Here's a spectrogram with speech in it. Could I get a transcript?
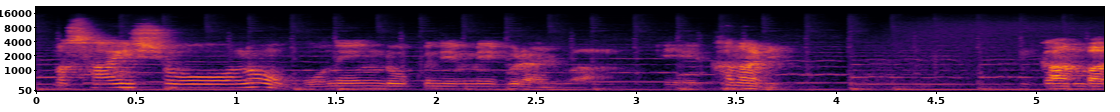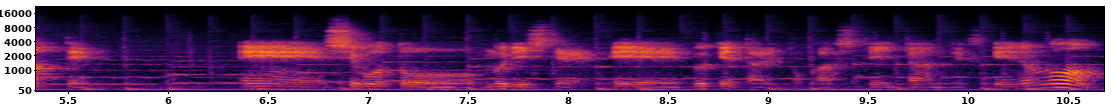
まあ、最初の5年6年目ぐらいは、えー、かなり頑張ってえー、仕事を無理して、えー、受けたりとかしていたんですけれども、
